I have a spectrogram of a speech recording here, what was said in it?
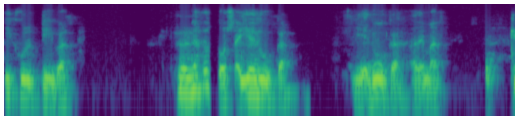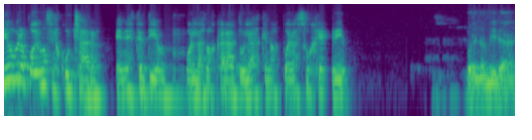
y cultiva. Las dos cosas, y educa, y educa además. ¿Qué obra podemos escuchar en este tiempo, en las dos carátulas, que nos pueda sugerir? Bueno, mira,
